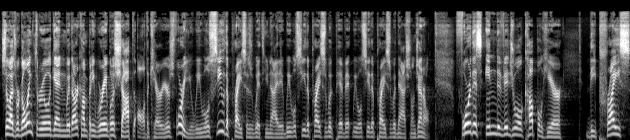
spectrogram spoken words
So as we're going through again with our company, we're able to shop all the carriers for you. We will see the prices with United. We will see the prices with Pivot. We will see the prices with National General. For this individual couple here, the price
